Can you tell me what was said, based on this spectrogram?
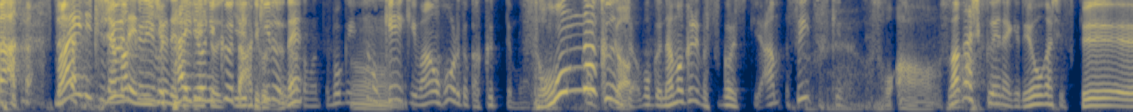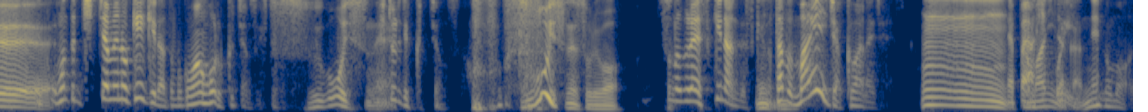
毎日生クリーム大量に食うと飽きるんだと思って。僕いつもケーキワンホールとか食っても。そんな食うんですよ。僕生クリームすごい好き。あスイーツ好きなの。そう、ああ。和菓子食えないけど洋菓子好き。へえ。本当にちっちゃめのケーキだと僕ワンホール食っちゃうんですよ。すごいっすね。一人で食っちゃうんですよ。すごいっすね、それは。そのぐらい好きなんですけど、多分毎日は食わないじゃない。うん。やっぱり飽きっぽいのも。だか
